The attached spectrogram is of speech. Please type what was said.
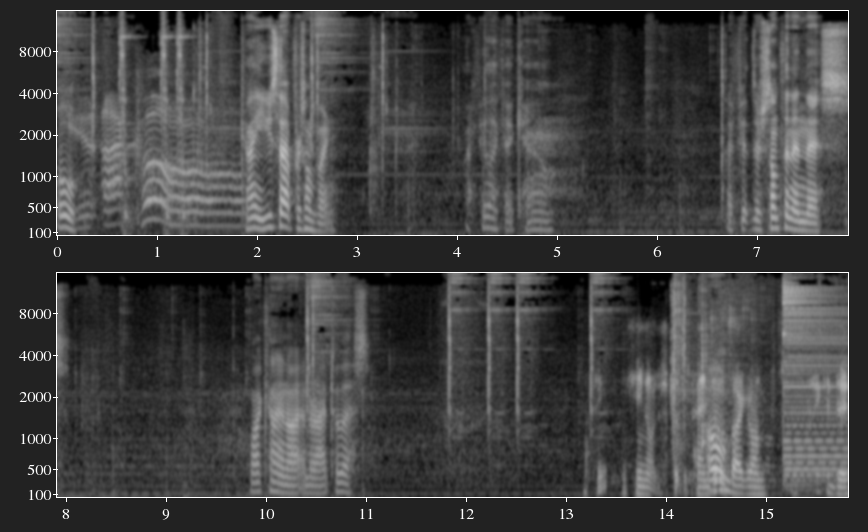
Oh, Here I come. can I use that for something? I feel like I can. I feel there's something in this. Why can I not interact with this? I think can you not just put the pendulum Oh. back on? I can do.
